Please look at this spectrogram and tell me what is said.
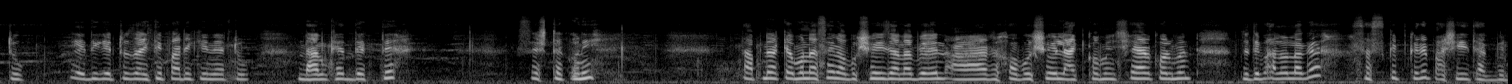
একটু এদিকে একটু যাইতে পারি কিনা একটু ধান ক্ষেত দেখতে। চেষ্টা করি। তা আপনারা কেমন আছেন অবশ্যই জানাবেন আর অবশ্যই লাইক কমেন্ট শেয়ার করবেন। যদি ভালো লাগে সাবস্ক্রাইব করে পাশেই থাকবেন।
